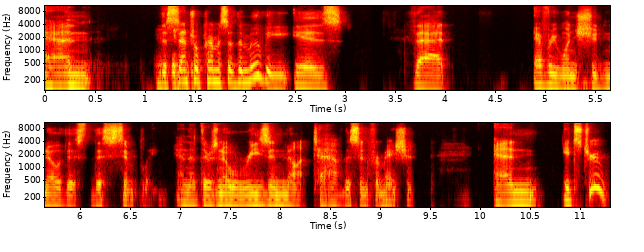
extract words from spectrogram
And the central premise of the movie is that everyone should know this this simply and that there's no reason not to have this information. And it's true.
